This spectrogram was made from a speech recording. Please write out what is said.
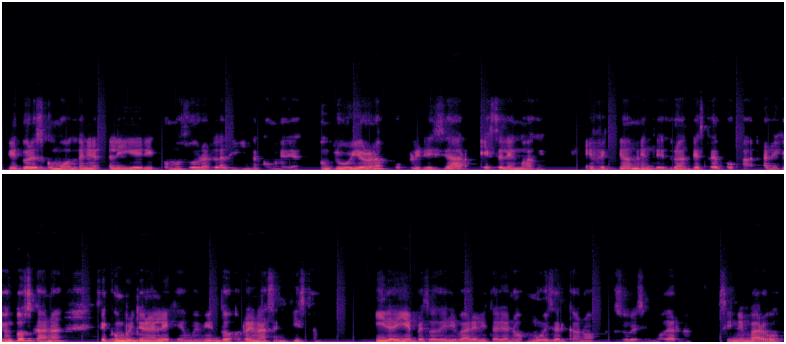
Escritores como Daniel Alighieri, como su obra La Divina Comedia, contribuyeron a popularizar este lenguaje. Efectivamente, durante esta época, la región toscana se convirtió en el eje del movimiento renacentista, y de ahí empezó a derivar el italiano muy cercano a su versión moderna. Sin embargo,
